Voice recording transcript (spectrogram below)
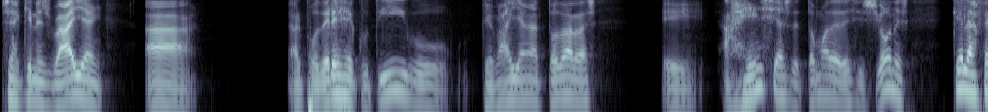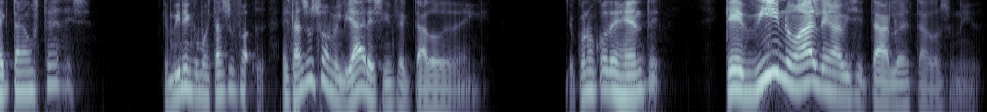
sea quienes vayan a, al Poder Ejecutivo, que vayan a todas las eh, agencias de toma de decisiones que le afectan a ustedes. Que miren cómo están, están sus familiares infectados de dengue. Yo conozco de gente que vino alguien a visitarlo en Estados Unidos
